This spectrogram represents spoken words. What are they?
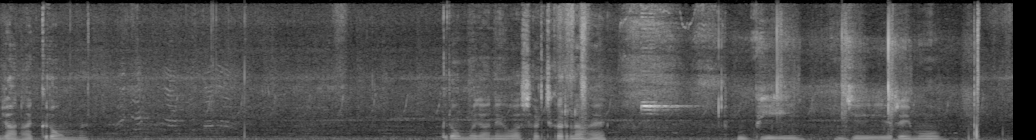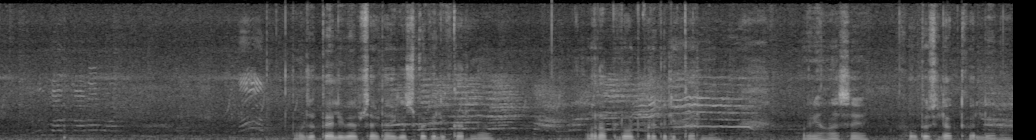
जाना है क्रोम में। क्रोम में जाने के बाद सर्च करना है बी जे रिमूव और जो पहली वेबसाइट आएगी, उस पर क्लिक करना है। और अपलोड पर क्लिक करना और यहाँ से फ़ोटो सेलेक्ट कर लेना।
